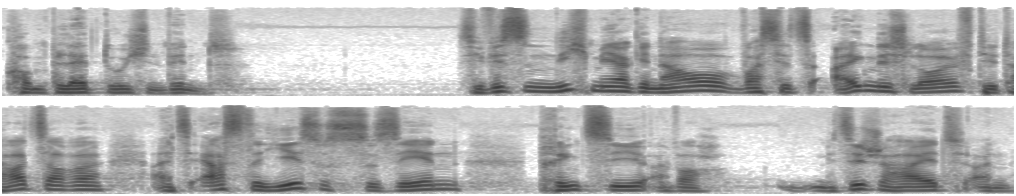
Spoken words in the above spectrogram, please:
komplett durch den Wind. Sie wissen nicht mehr genau, was jetzt eigentlich läuft. Die Tatsache, als erster Jesus zu sehen, bringt sie einfach mit Sicherheit an,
